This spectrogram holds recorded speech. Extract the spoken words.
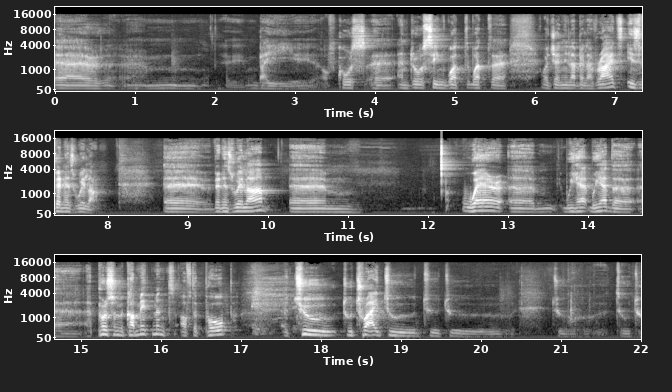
uh, um, by, of course, uh, endorsing what, what, uh, what Gianni Labella writes, is Venezuela. Uh, Venezuela, um, where um, we, had, we had a, a, personal commitment of the Pope to, to try to, to, to, to, to, to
